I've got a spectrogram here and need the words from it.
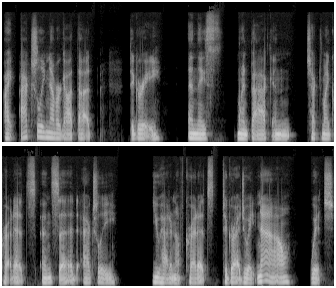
I actually never got that degree. And they went back and checked my credits and said, actually, you had enough credits to graduate now, which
